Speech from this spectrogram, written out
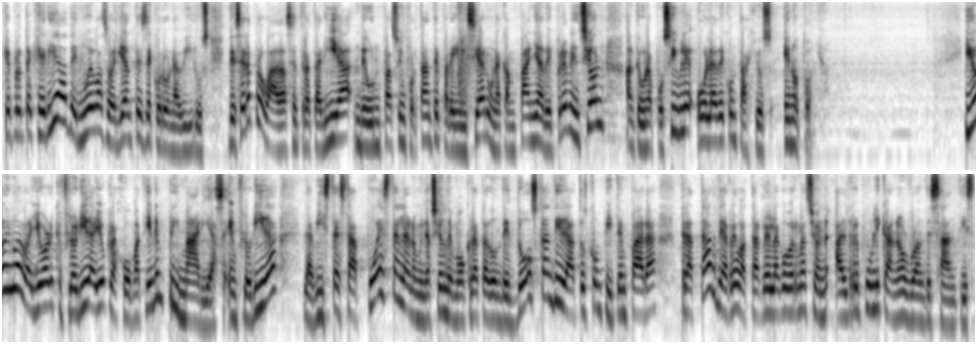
que protegería de nuevas variantes de coronavirus. De ser aprobada, se trataría de un paso importante para iniciar una campaña de prevención ante una posible ola de contagios en otoño. Y hoy Nueva York, Florida y Oklahoma tienen primarias. En Florida, la vista está puesta en la nominación demócrata, donde dos candidatos compiten para tratar de arrebatarle la gobernación al republicano Ron DeSantis.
